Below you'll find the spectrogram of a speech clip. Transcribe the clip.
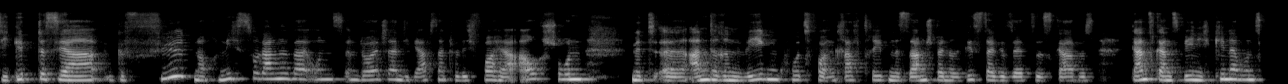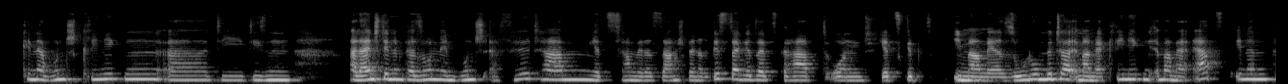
die gibt es ja gefühlt noch nicht so lange bei uns in Deutschland. Die gab es natürlich vorher auch schon mit äh, anderen Wegen. Kurz vor Inkrafttreten des Samenspenderegistergesetzes gab es ganz, ganz wenig Kinderwunsch, Kinderwunschkliniken, äh, die diesen alleinstehenden Personen den Wunsch erfüllt haben. Jetzt haben wir das Samenspenderegistergesetz gehabt und jetzt gibt es immer mehr Solomütter, immer mehr Kliniken, immer mehr ÄrztInnen,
